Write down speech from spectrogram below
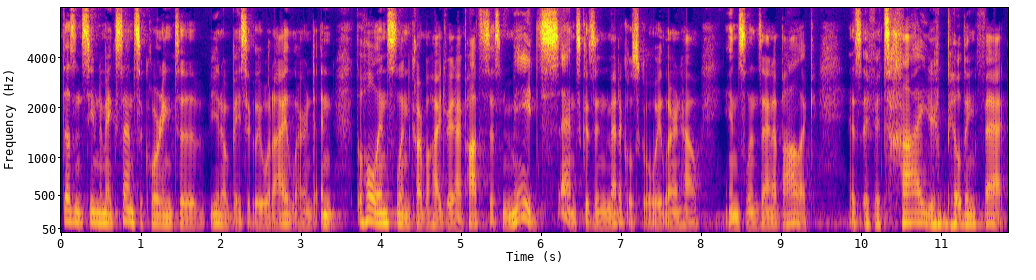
doesn't seem to make sense according to you know basically what I learned. And the whole insulin carbohydrate hypothesis made sense because in medical school we learn how insulin's anabolic, as if it's high you're building fat.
